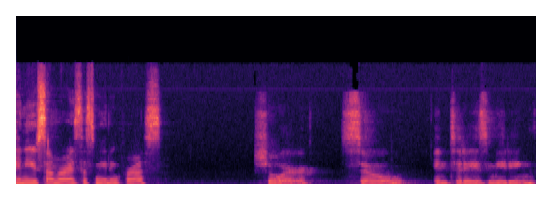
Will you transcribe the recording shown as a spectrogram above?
Can you summarize this meeting for us? Sure. So, in today's meeting,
